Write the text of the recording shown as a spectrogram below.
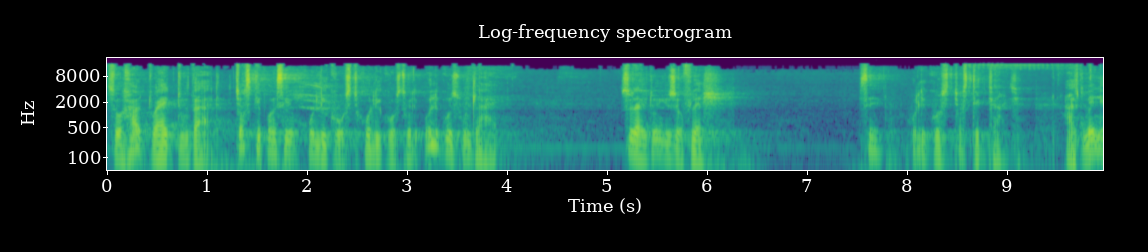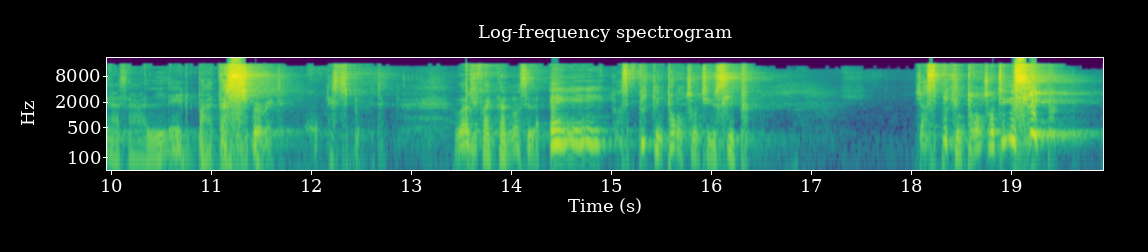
So, how do I do that? Just keep on saying Holy Ghost, Holy Ghost, Holy, Holy Ghost won't lie. So that you don't use your flesh. Say, Holy Ghost, just take charge. As many as are led by the Spirit, Holy Spirit. What if I cannot say that? Hey, just speak in tongues until you sleep. Just speak in tongues until you sleep.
